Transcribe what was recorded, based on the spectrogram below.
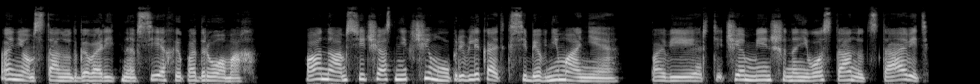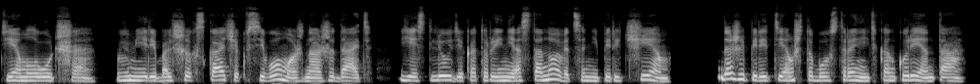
О нем станут говорить на всех ипподромах. А нам сейчас ни к чему привлекать к себе внимание. Поверьте, чем меньше на него станут ставить, тем лучше. В мире больших скачек всего можно ожидать. Есть люди, которые не остановятся ни перед чем, даже перед тем, чтобы устранить конкурента.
